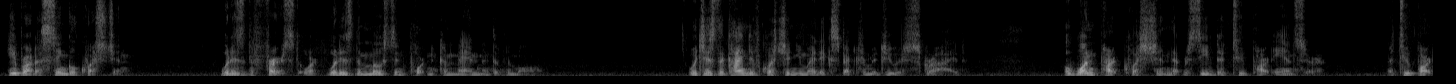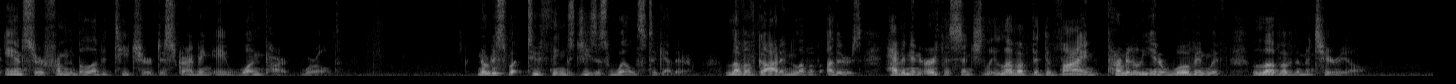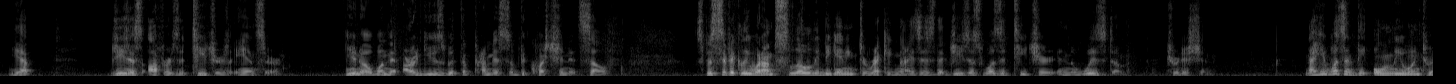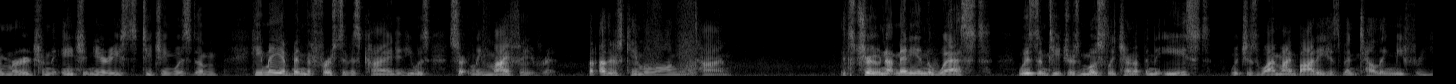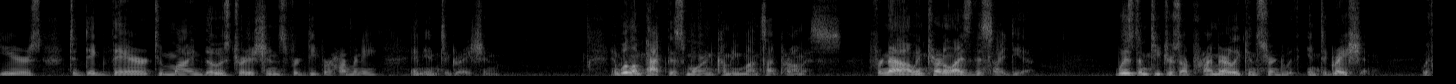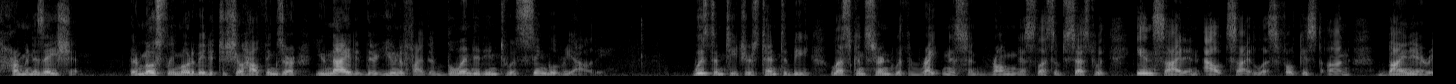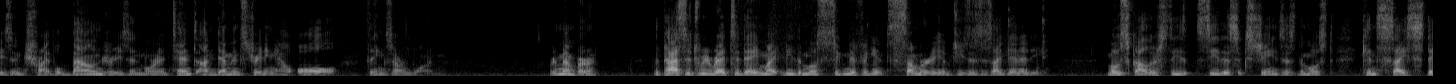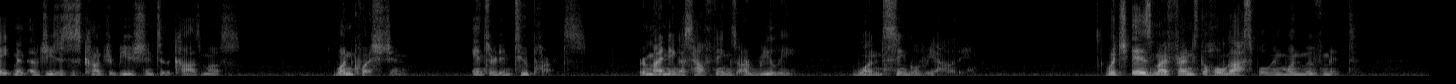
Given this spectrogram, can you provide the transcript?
He brought a single question what is the first or what is the most important commandment of them all? Which is the kind of question you might expect from a Jewish scribe. A one part question that received a two part answer. A two part answer from the beloved teacher describing a one part world. Notice what two things Jesus welds together love of God and love of others, heaven and earth essentially, love of the divine permanently interwoven with love of the material. Yep, Jesus offers a teacher's answer you know, one that argues with the premise of the question itself. Specifically, what I'm slowly beginning to recognize is that Jesus was a teacher in the wisdom tradition. Now, he wasn't the only one to emerge from the ancient Near East teaching wisdom. He may have been the first of his kind, and he was certainly my favorite, but others came along in time. It's true, not many in the West. Wisdom teachers mostly turn up in the East, which is why my body has been telling me for years to dig there, to mine those traditions for deeper harmony and integration. And we'll unpack this more in coming months, I promise. For now, internalize this idea. Wisdom teachers are primarily concerned with integration, with harmonization. They're mostly motivated to show how things are united, they're unified, they're blended into a single reality. Wisdom teachers tend to be less concerned with rightness and wrongness, less obsessed with inside and outside, less focused on binaries and tribal boundaries, and more intent on demonstrating how all things are one. Remember, the passage we read today might be the most significant summary of Jesus' identity. Most scholars see, this exchange as the most concise statement of Jesus' contribution to the cosmos. One question, answered in two parts, reminding us how things are really one single reality. Which is, my friends, the whole gospel in one movement,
